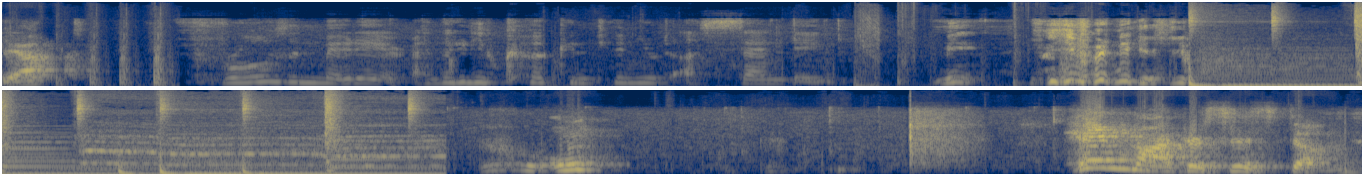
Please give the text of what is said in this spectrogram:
Yeah. frozen midair, and then you continued ascending. Me, Meepinator. Oh. and marker system.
